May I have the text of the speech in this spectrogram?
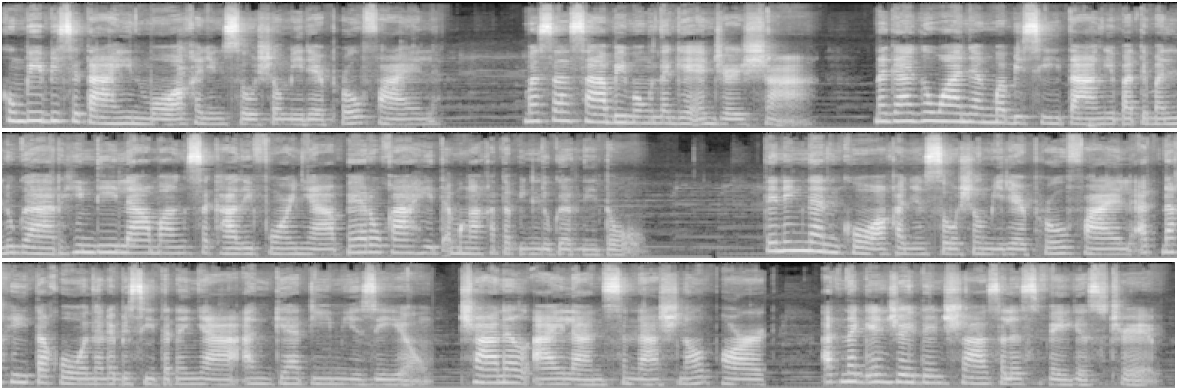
Kung bibisitahin mo ang kanyang social media profile, masasabi mong nag enjoy siya. Nagagawa niyang mabisita ang iba't ibang lugar hindi lamang sa California pero kahit ang mga katabing lugar nito. Tiningnan ko ang kanyang social media profile at nakita ko na nabisita na niya ang Getty Museum, Channel Islands sa National Park at nag-enjoy din siya sa Las Vegas trip.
